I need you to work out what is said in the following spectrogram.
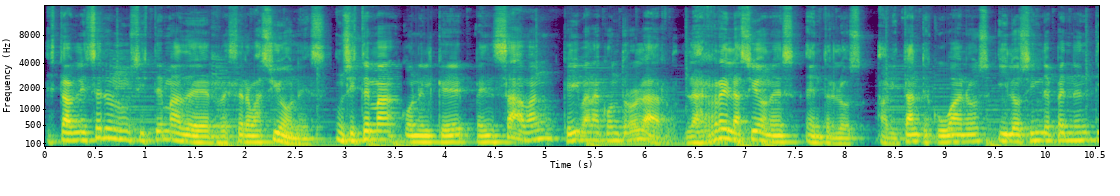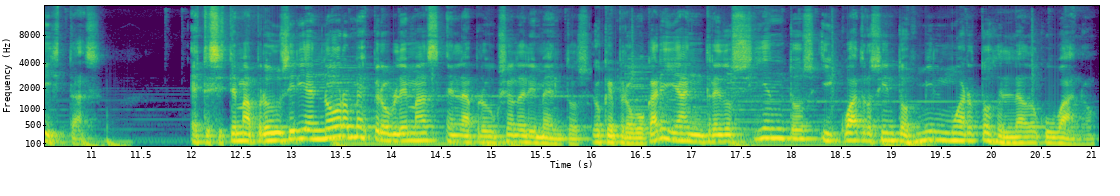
establecieron un sistema de reservaciones, un sistema con el que pensaban que iban a controlar las relaciones entre los habitantes cubanos y los independentistas. Este sistema produciría enormes problemas en la producción de alimentos, lo que provocaría entre 200 y 400 mil muertos del lado cubano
